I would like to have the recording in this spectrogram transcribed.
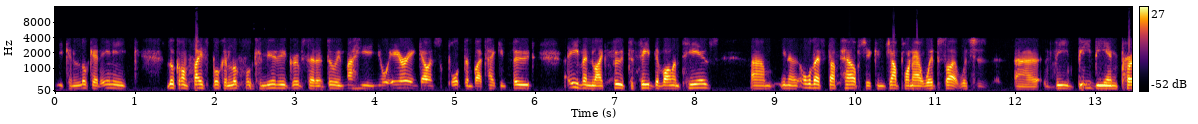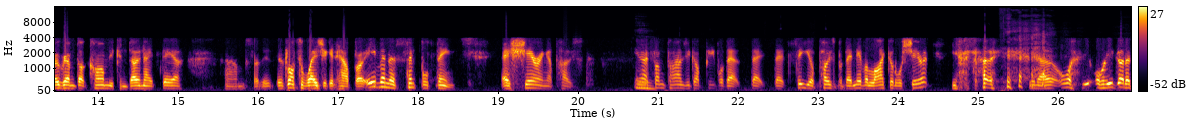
you can look at any, look on Facebook and look for community groups that are doing mahi in your area and go and support them by taking food, even like food to feed the volunteers. Um, you know, all that stuff helps. You can jump on our website, which is uh, thebbnprogram.com. You can donate there. Um, so there's, there's, lots of ways you can help, bro. Even a simple thing as sharing a post. You know, mm. sometimes you got people that, that, that see your post, but they never like it or share it. You know, so, you know, all, all you got to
